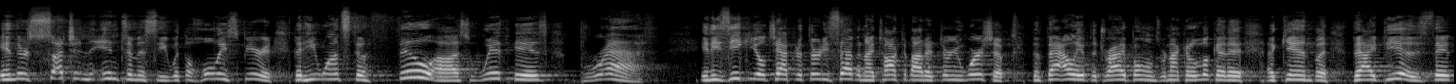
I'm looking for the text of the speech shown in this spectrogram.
And there's such an intimacy with the Holy Spirit that He wants to fill us with His breath. In Ezekiel chapter 37, I talked about it during worship, the valley of the dry bones. We're not going to look at it again, but the idea is that,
